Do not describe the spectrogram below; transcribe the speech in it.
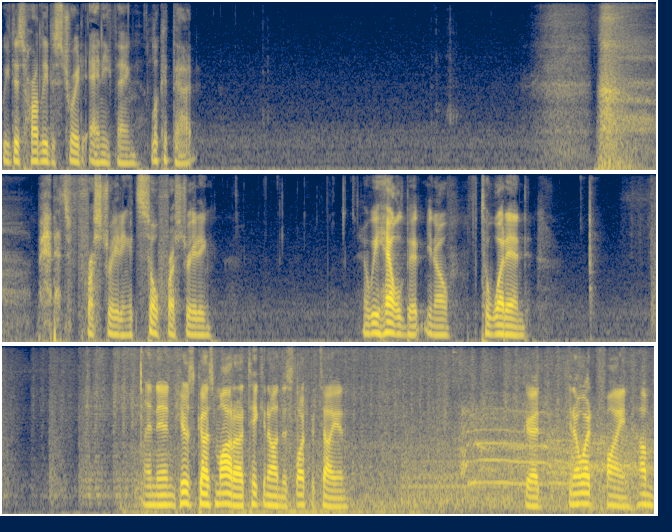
We just hardly destroyed anything. Look at that. Man, that's frustrating. It's so frustrating. And we held it, you know, to what end? And then here's Gasmata taking on this Lark Battalion. Good. You know what? Fine. I'm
